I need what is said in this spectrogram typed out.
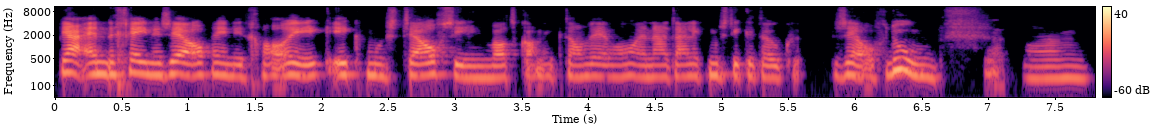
ja, en degene zelf, in dit geval ik, ik moest zelf zien wat kan ik dan wel. En uiteindelijk moest ik het ook zelf doen. Ja. Um,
